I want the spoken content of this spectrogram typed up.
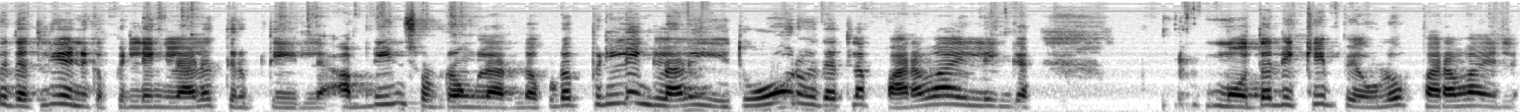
விதத்துலையும் எனக்கு பிள்ளைங்களால திருப்தி இல்லை. அப்படின்னு சொல்கிறவங்களா இருந்தால் கூட பிள்ளைங்களால ஏதோ ஒரு விதத்தில் பரவாயில்லைங்க. முதலிக்கு இப்போ எவ்வளோ பரவாயில்லை.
